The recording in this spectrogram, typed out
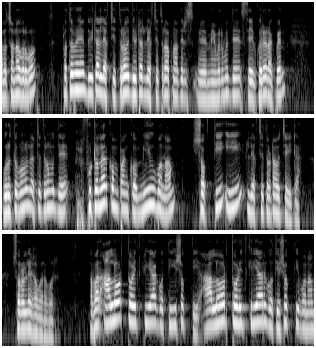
আলোচনা করব। প্রথমে দুইটা লেখচিত্র দুইটা লেখচিত্র আপনাদের মেমোরির মধ্যে সেভ করে রাখবেন। গুরুত্বপূর্ণ লেখচিত্রের মধ্যে ফুটনের কম্পাঙ্ক মিউ বনাম শক্তি ই লেখচিত্রটা হচ্ছে এইটা, সরলরেখা বরাবর। আবার আলোর তড়িৎক্রিয়া গতি শক্তি আলোর তড়িৎক্রিয়ার গতিশক্তি বনাম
